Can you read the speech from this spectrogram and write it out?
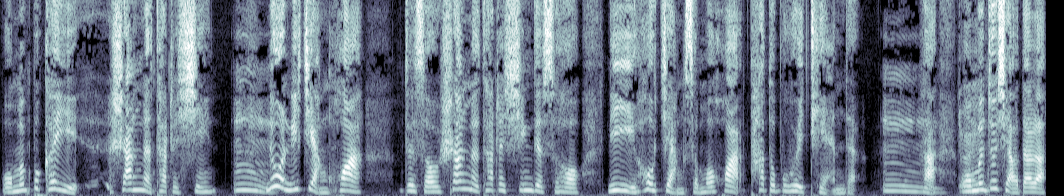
我们不可以伤了他的心。嗯如果你讲话的时候伤了他的心的时候，你以后讲什么话他都不会填的。嗯哈、我们都晓得了，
